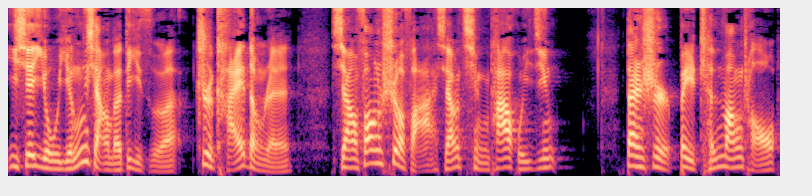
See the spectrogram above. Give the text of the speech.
一些有影响的弟子智凯等人想方设法想请他回京，但是被陈王朝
